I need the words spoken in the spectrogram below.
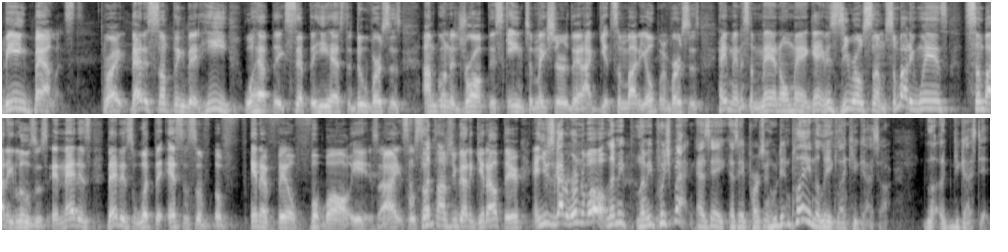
Being balanced. Right, that is something that he will have to accept that he has to do. Versus, I'm going to draw up this scheme to make sure that I get somebody open. Versus, hey man, it's a man-on-man game. It's zero sum. Somebody wins, somebody loses, and that is that is what the essence of, of NFL football is. All right, so sometimes you got to get out there and you just got to run the ball. Let me let me push back as a as a person who didn't play in the league like you guys are. You guys did.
